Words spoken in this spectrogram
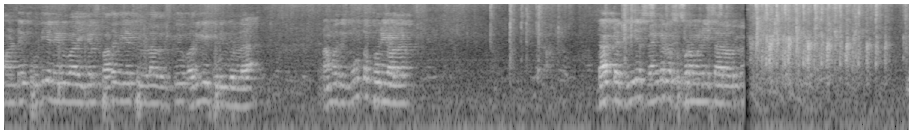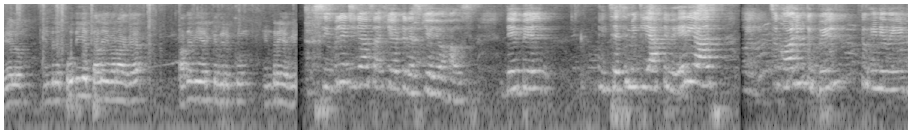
ஆண்டு புதிய நிர்வாகிகள் பதவியேற்பு விழாவிற்கு வருகை புரிந்துள்ள நமது மூத்த பொறியாளர் doctor G S Venkata Subramanya sir அவர்கள் மேலும் இன்று புதிய தலைவராக பதவியேற்கவிருக்கும் இன்றைய வி- Civil engineers are here to rescue your house. They build in seismically active areas. It's a calling to build, to innovate,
